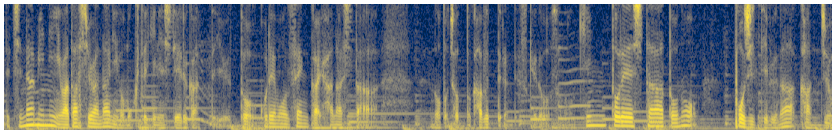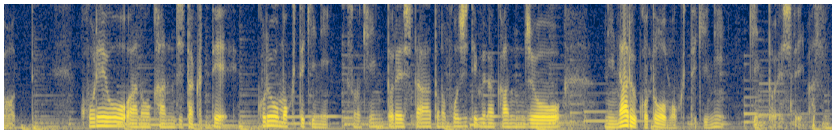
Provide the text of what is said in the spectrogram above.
でちなみに私は何を目的にしているかっていうとこれも前回話したのとちょっとかぶってるんですけどその筋トレした後のポジティブな感情ってこれをあの感じたくてこれを目的にその筋トレした後のポジティブな感情になることを目的に筋トレしています。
